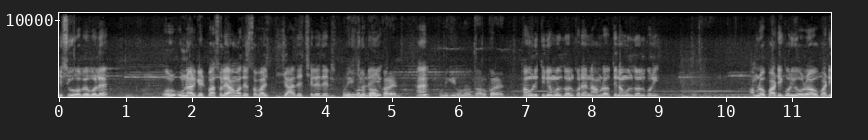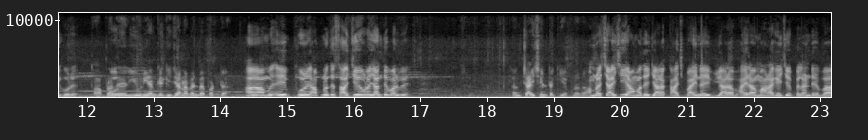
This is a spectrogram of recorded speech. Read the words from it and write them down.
ইস্যু হবে বলে। ও- ওনার গেট পাস হলে আমাদের সবাই যাদের ছেলেদের উনি কি কোনো দল করেন? হ্যাঁ? উনি কি কোনো দল করেন? হ্যাঁ উনি তৃণমূল দল করেন আমরাও তৃণমূল দল করি। আমরাও পার্টি করি ওরাও পার্টি করে। আপনাদের ইউনিয়নকে কি জানাবেন ব্যাপারটা? হ্যাঁ এই আপনাদের সাহায্যে ওরা জানতে পারবে। চাইছেনটা কি আপনারা? আমরা চাইছি আমাদের যারা কাজ পায় নাই যারা ভাইরা মারা গেছে প্ল্যান্টে বা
